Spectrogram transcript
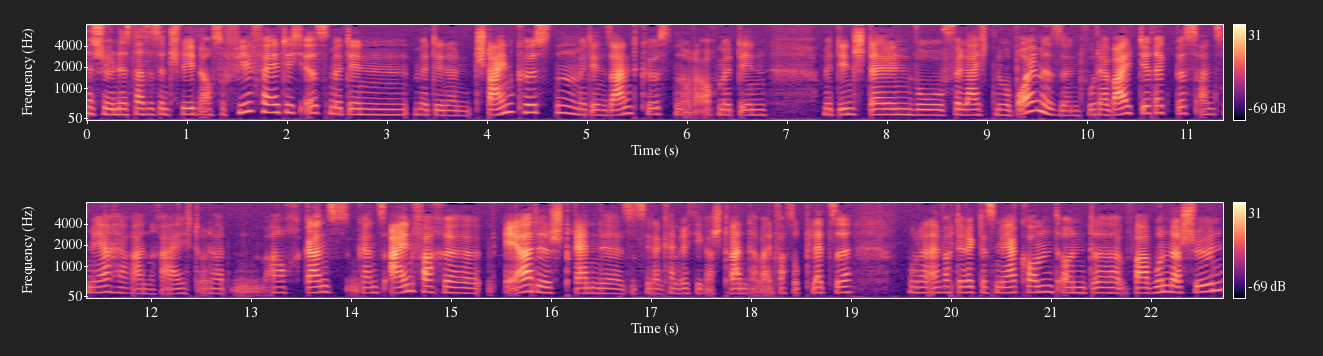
das Schöne ist, dass es in Schweden auch so vielfältig ist mit den, mit den Steinküsten, mit den Sandküsten oder auch mit den, mit den Stellen, wo vielleicht nur Bäume sind, wo der Wald direkt bis ans Meer heranreicht oder auch ganz, ganz einfache Erdestrände. Es ist ja dann kein richtiger Strand, aber einfach so Plätze, wo dann einfach direkt das Meer kommt und äh, war wunderschön.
